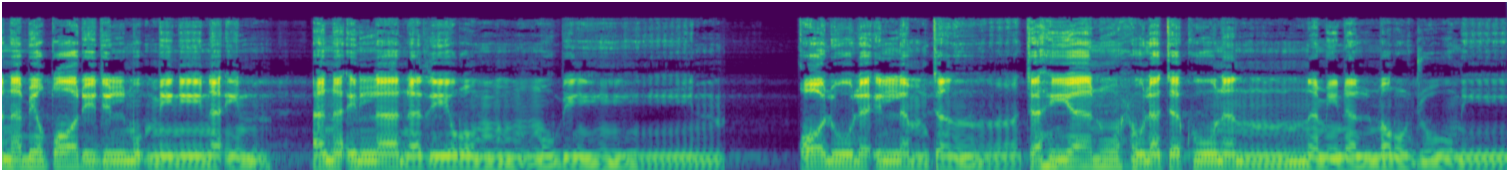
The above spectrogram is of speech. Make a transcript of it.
أنا بطارد المؤمنين إن أنا إلا نذير مبين. قالوا لئن لم تنته يا نوح لتكونن من المرجومين.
